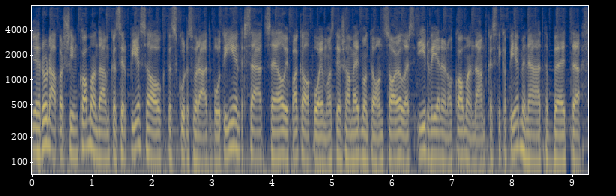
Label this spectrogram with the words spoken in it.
Ja runā par šīm komandām, kas ir piesauktas, kuras varētu būt ieinteresētas Elvi pakalpojumos, tiešām Edmontonas Oilers ir viena no komandām, kas tika pieminēta, bet uh,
